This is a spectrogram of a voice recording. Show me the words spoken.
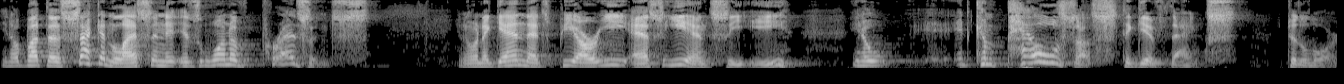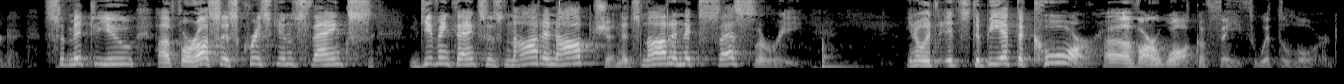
You know, but the second lesson is one of presence. You know, and again, that's P R E S E N C E. You know, it compels us to give thanks to the Lord. Submit to you, uh, for us as Christians, thanks, giving thanks is not an option, it's not an accessory. You know, it's, it's to be at the core of our walk of faith with the Lord.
